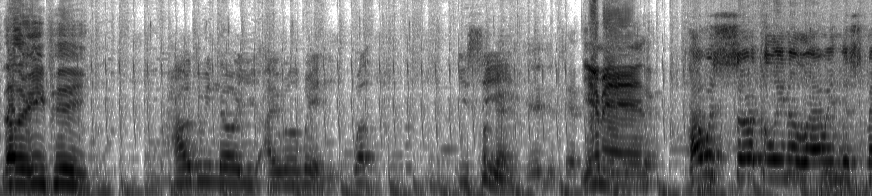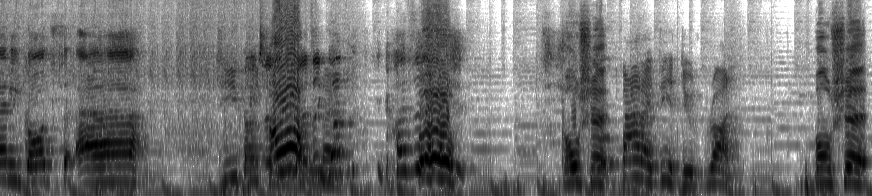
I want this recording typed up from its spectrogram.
Another EP. How do we know you, I will win? Well, you see, Okay, tip. Yeah, man. How is circling allowing this many gods to. Ah. TP That's to Oh! that's a, that's Whoa! Bullshit. Bad idea, dude. Run. Bullshit.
